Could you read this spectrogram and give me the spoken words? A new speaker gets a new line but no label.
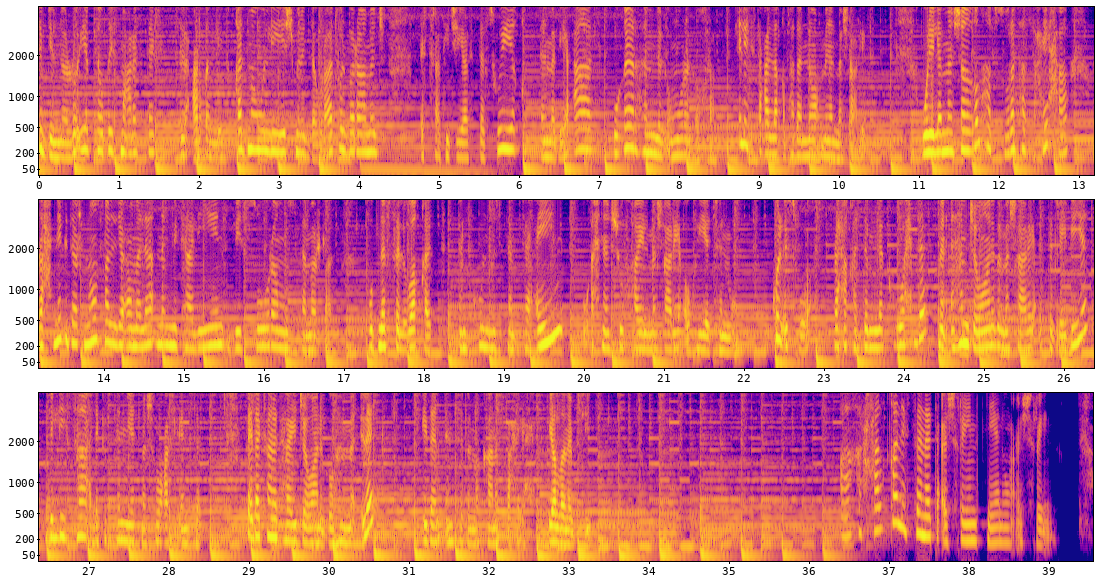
تبدي من الرؤية بتوظيف معرفتك العرض اللي تقدمه واللي يشمل الدورات والبرامج استراتيجيات التسويق المبيعات وغيرها من الأمور الأخرى اللي تتعلق بهذا النوع من المشاريع. واللي لما نشغلها بصورتها الصحيحة راح نقدر نوصل لعملائنا المثاليين بصورة مستمرة. وبنفس الوقت نكون مستمتعين وإحنا نشوف هاي المشاريع وهي تنمو. كل أسبوع راح أقدم لك واحدة من أهم جوانب المشاريع التدريبية باللي يساعدك بتنمية مشروعك أنت. فإذا كانت هاي الجوانب مهمة لك إذا أنت بالمكان الصحيح. يلا نبدي. آخر حلقة لسنة 2022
